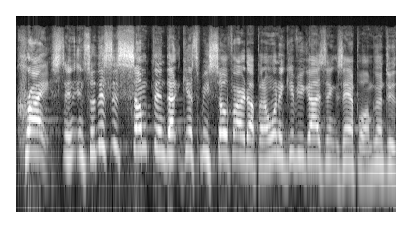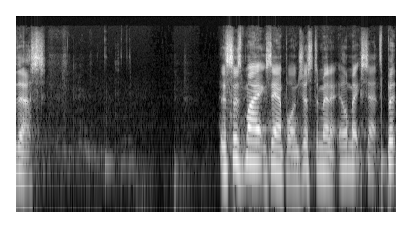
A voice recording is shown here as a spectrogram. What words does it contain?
Christ. And, and so this is something that gets me so fired up. And I want to give you guys an example. I'm going to do this. This is my example in just a minute. It'll make sense. But,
